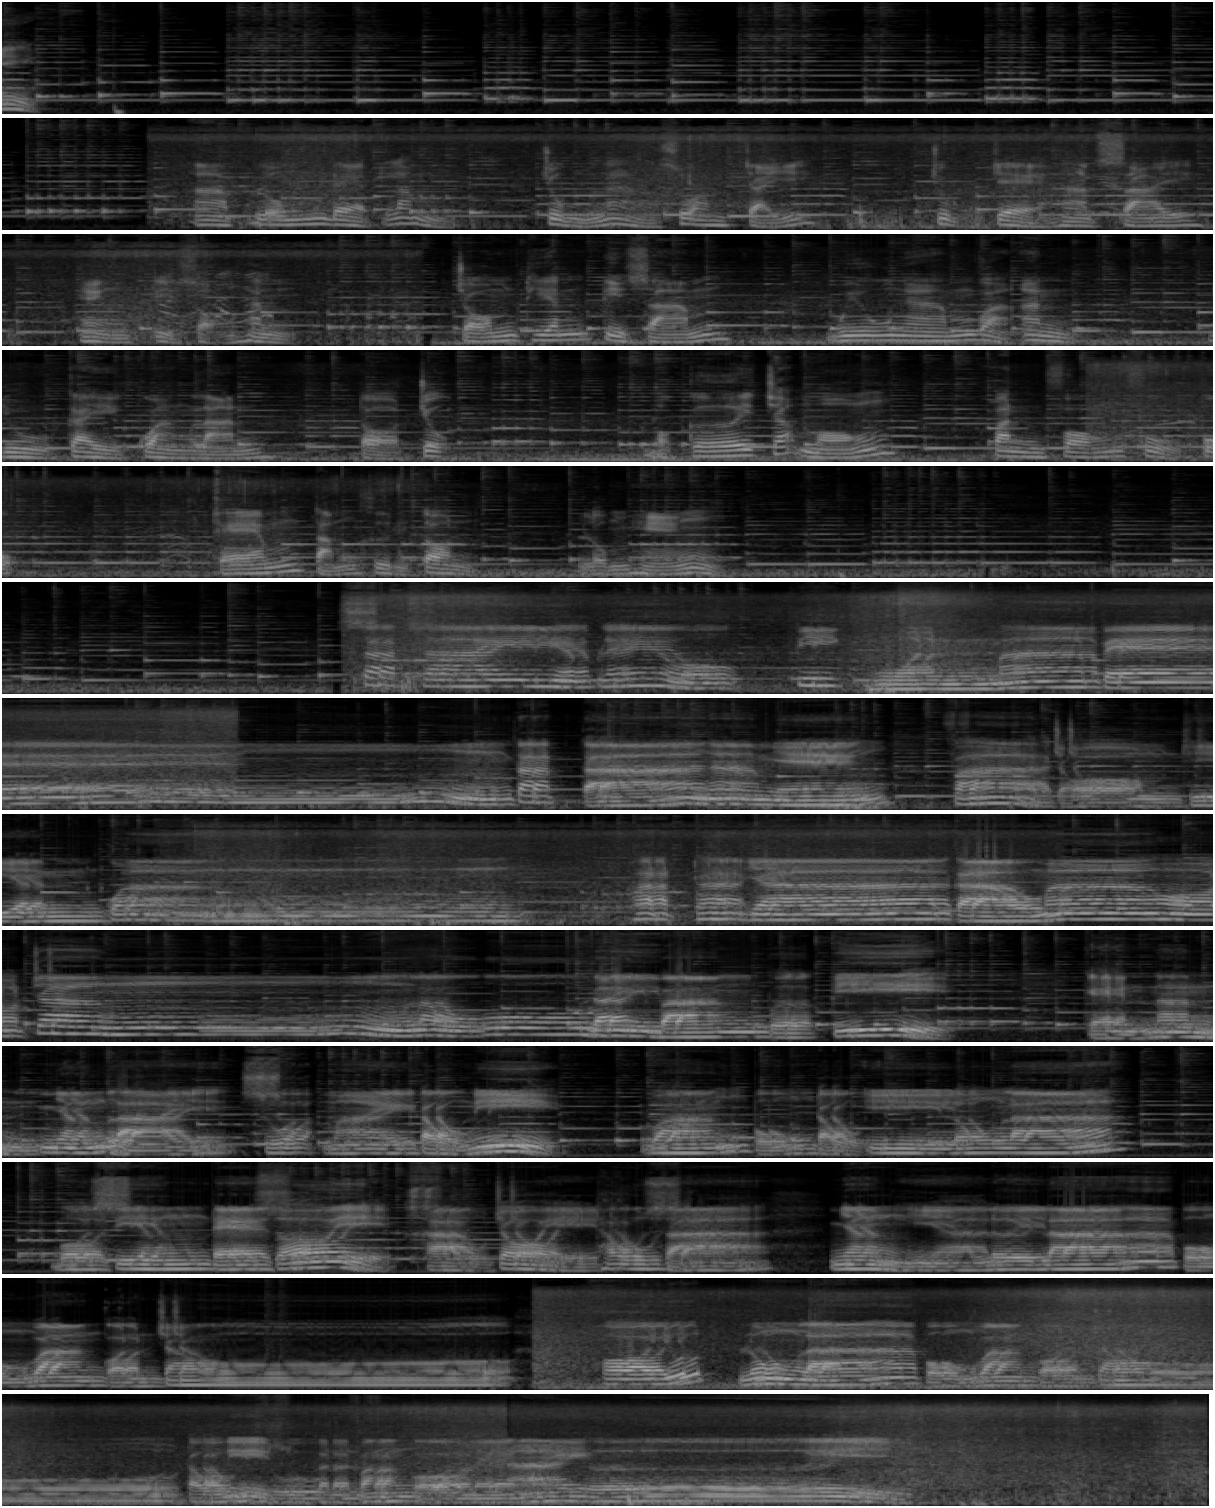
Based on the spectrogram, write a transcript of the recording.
อาบลมแดดล่ำ จุ่มหน้าสวามใจ จุบแจ่หาดทราย แห่งที่สองหัน จอมเทียนที่สามวิวงามว่าอัน อยู่ใกล้กว้างหลาน ต่อจุบอกเกยจะหมอง ปั่นฟองฝูปุกแถมต่ำคืนตอน ลมแหงสัดสายเรียบแล้ว ปีกวนมาแปงตัดตางามแยงฟ้าจอมเทียนกว้าง พัทยาเก่ามาหอดจังเล่าอู่ได้บางเปิกปีแก่นนั่นยังหลายสัวไม้เต่านี้ วางปุ๋งเต่าอีลงลาบ่เสียงแต่ซ้อยข่าวจ้อยเท่าสายังเหียเลยลาโป่งวางก่อนเจ้าพอยุดลงลาโป่งวางก่อนเจ้าเต่านี้สู่กันฟังก่อนแลนายเอ้ย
